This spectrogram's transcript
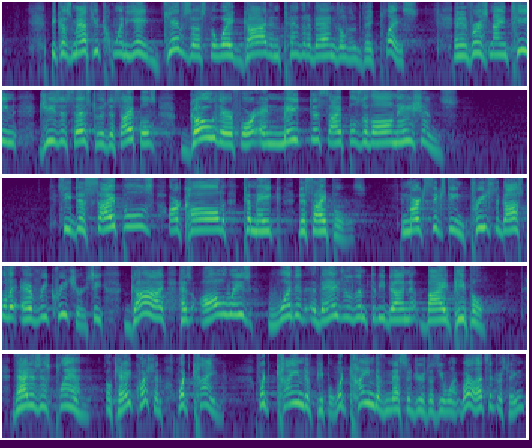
Because Matthew 28 gives us the way God intended evangelism to take place. And in verse 19, Jesus says to his disciples, Go therefore and make disciples of all nations. See, disciples are called to make disciples. In Mark 16, preach the gospel to every creature. See, God has always wanted evangelism to be done by people. That is his plan. Okay, question What kind? What kind of people? What kind of messengers does he want? Well, that's interesting.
